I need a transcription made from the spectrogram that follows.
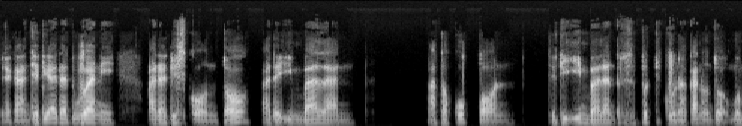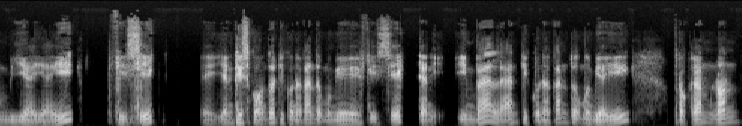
Ya kan? Jadi ada dua nih, ada diskonto, ada imbalan atau kupon. Jadi imbalan tersebut digunakan untuk membiayai fisik, yang diskonto digunakan untuk membiayai fisik dan imbalan digunakan untuk membiayai program non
